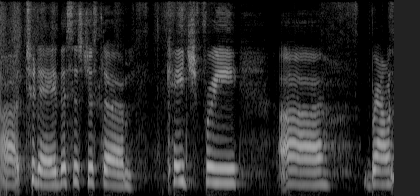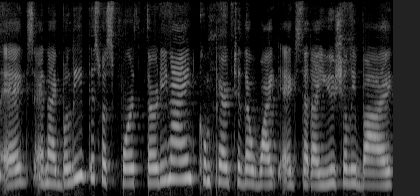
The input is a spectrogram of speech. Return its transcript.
uh, today. This is just a cage-free uh, brown eggs. And I believe this was $4.39 compared to the white eggs that I usually buy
